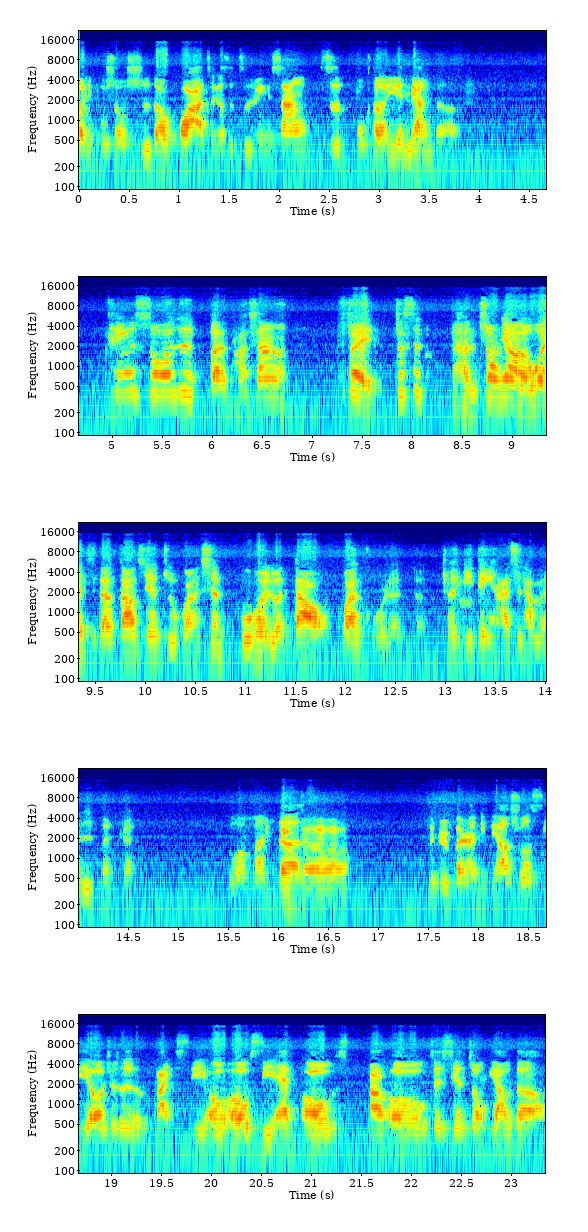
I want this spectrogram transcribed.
果你不守时的话，这个是致命伤，是不可原谅的。听说日本好像最就是很重要的位置的高阶主管是不会轮到外国人的，就一定还是他们日本人。我们的。就日本人，你不要说 CEO，就是 like COO、CFO、RO 这些重要的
